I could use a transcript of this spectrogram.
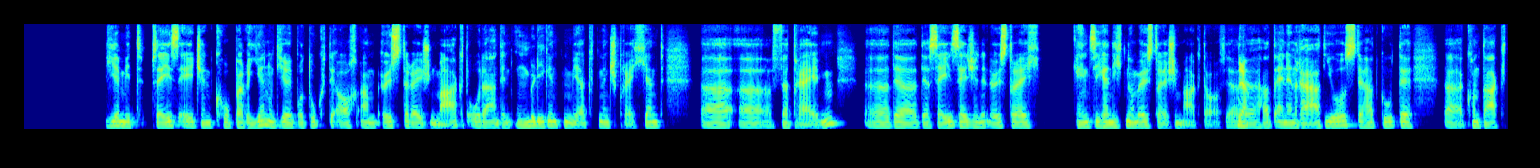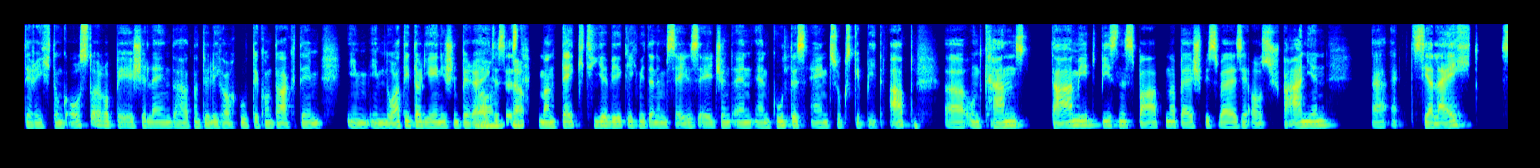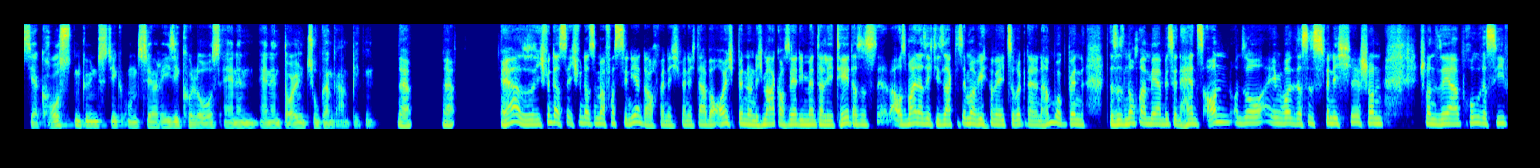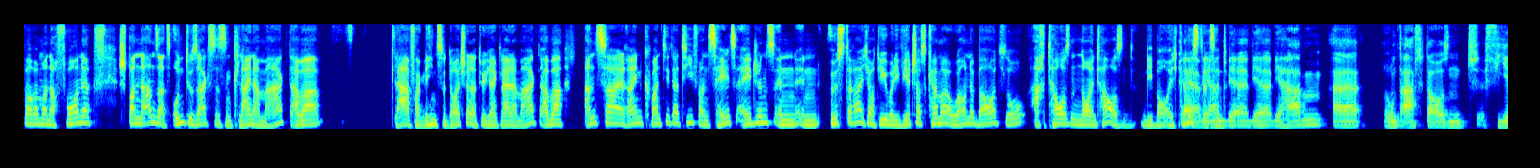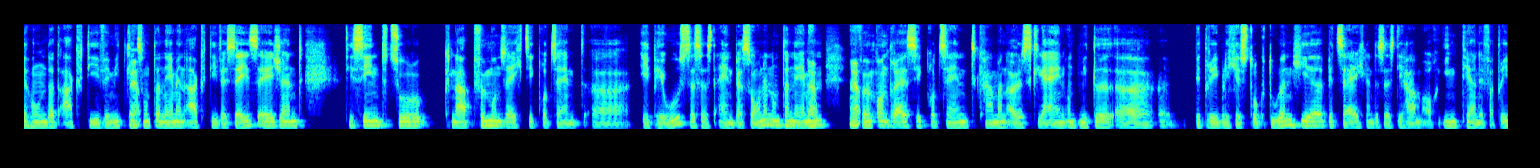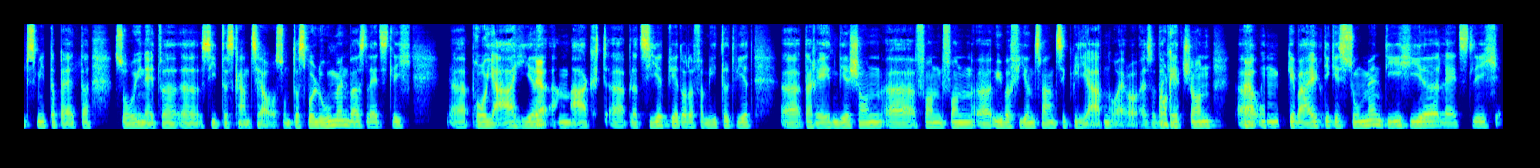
hier mit Sales Agent kooperieren und ihre Produkte auch am österreichischen Markt oder an den umliegenden Märkten entsprechend äh, äh, vertreiben. Äh, der, der Sales Agent in Österreich kennt sich ja nicht nur am österreichischen Markt aus. Ja. ja. Der hat einen Radius, der hat gute äh, Kontakte Richtung osteuropäische Länder, hat natürlich auch gute Kontakte im, im, im norditalienischen Bereich. Ja, das heißt, ja. man deckt hier wirklich mit einem Sales Agent ein, ein gutes Einzugsgebiet ab äh, und kann damit Businesspartner beispielsweise aus Spanien äh, sehr leicht sehr kostengünstig und sehr risikolos einen, einen tollen Zugang anbieten. Ja, ja. Ja, also ich finde das, ich das immer faszinierend, auch wenn ich, wenn ich da bei euch bin und ich mag auch sehr die Mentalität. Das ist aus meiner Sicht, ich sage das immer wieder, wenn ich zurück in Hamburg bin, das ist nochmal mehr ein bisschen hands-on und so. Irgendwo, das ist, finde ich, schon, schon sehr progressiv, auch immer nach vorne. Spannender Ansatz. Und du sagst, es ist ein kleiner Markt, aber klar, verglichen zu Deutschland natürlich ein kleiner Markt, aber Anzahl rein quantitativ an Sales Agents in, in Österreich, auch die über die Wirtschaftskammer, roundabout so 8000, 9000, die bei euch gelistet ja, sind. Wir, wir, wir haben äh, rund 8400 aktive Mitgliedsunternehmen, ja. aktive Sales Agent. Die sind zu knapp 65 Prozent äh, EPUs, das heißt Ein-Personen-Unternehmen. Ja, ja. 35 Prozent kann man als klein- und mittelbetriebliche äh, Strukturen hier bezeichnen. Das heißt, die haben auch interne Vertriebsmitarbeiter. So in etwa äh, sieht das Ganze aus. Und das Volumen, was letztlich äh, pro Jahr hier ja. am Markt äh, platziert wird oder vermittelt wird, da reden wir schon äh, von, von äh, über 24 Milliarden Euro. Also da okay. geht schon äh, ja. um gewaltige Summen, die hier letztlich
